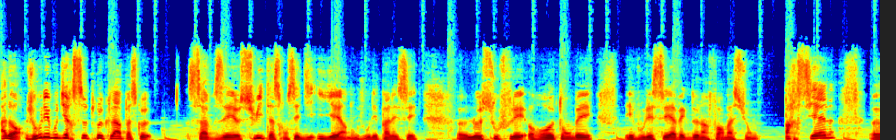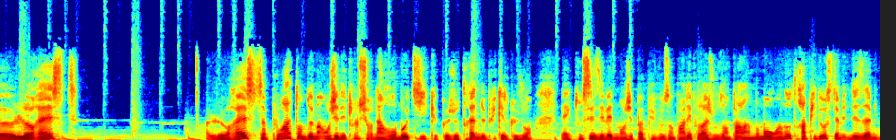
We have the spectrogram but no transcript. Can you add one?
Alors, je voulais vous dire ce truc-là parce que ça faisait suite à ce qu'on s'est dit hier, donc je voulais pas laisser euh, le souffler retomber et vous laisser avec de l'information partielle. Euh, le reste, le reste, ça pourra attendre demain. Oh, j'ai des trucs sur la robotique que je traîne depuis quelques jours. avec tous ces événements, j'ai pas pu vous en parler. Faudra que je vous en parle à un moment ou un autre rapido, c'était des amis.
